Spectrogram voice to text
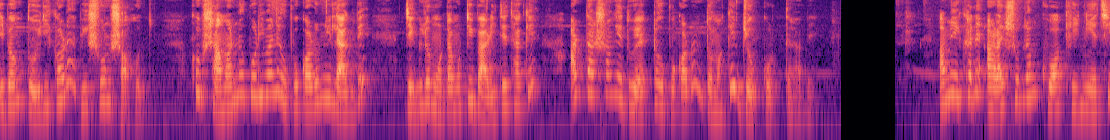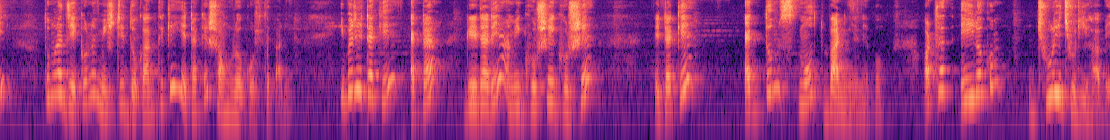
এবং তৈরি করা ভীষণ সহজ। খুব সামান্য পরিমাণে উপকরণই লাগবে, যেগুলো মোটামুটি বাড়িতে থাকে, আর তার সঙ্গে দু একটা উপকরণ তোমাকে যোগ করতে হবে। আমি এখানে আড়াইশো গ্রাম খোয়া ক্ষীর নিয়েছি, তোমরা যে কোনো মিষ্টির দোকান থেকেই এটাকে সংগ্রহ করতে পারো। এবার এটাকে একটা গ্রেডারে আমি ঘষে ঘষে এটাকে একদম স্মুথ বানিয়ে নেব। অর্থাৎ এই রকম ঝুড়ি ঝুড়ি হবে।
